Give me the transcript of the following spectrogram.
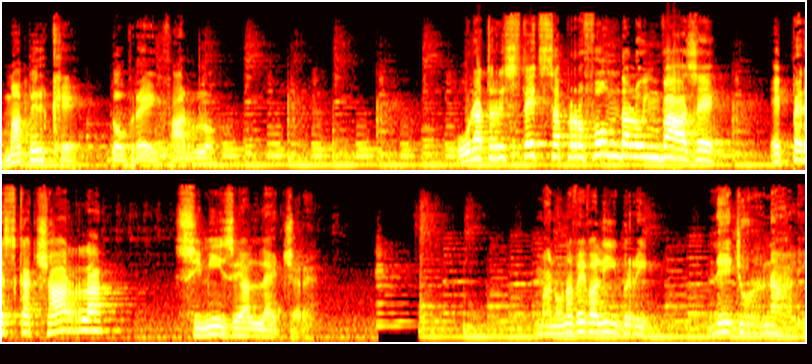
ma perché dovrei farlo? Una tristezza profonda lo invase e per scacciarla si mise a leggere. Ma non aveva libri né giornali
